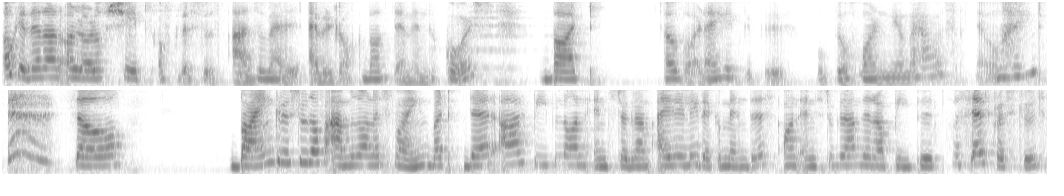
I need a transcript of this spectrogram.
Okay, there are a lot of shapes of crystals as well. I will talk about them in the course. But oh god, I hate people who blow horn near my house. Never mind. so buying crystals off Amazon is fine, but there are people on Instagram. I really recommend this. On Instagram, there are people who sell crystals,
